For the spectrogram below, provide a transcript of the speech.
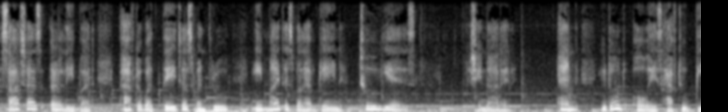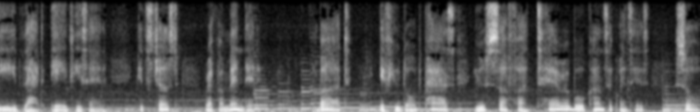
Sasha's early, but after what they just went through, he might as well have gained two years. She nodded. And you don't always have to be that age, he said. It's just recommended. But if you don't pass, you suffer terrible consequences. So,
